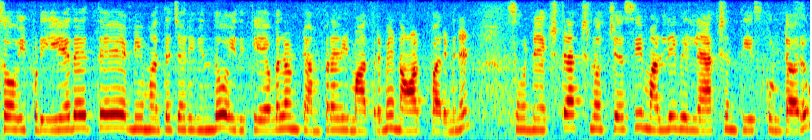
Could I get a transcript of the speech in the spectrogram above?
సో ఇప్పుడు ఏదైతే మీ మధ్య జరిగిందో ఇది కేవలం టెంపరీ మాత్రమే not permanent so next action వచ్చేసి మళ్ళీ వీళ్ళు యాక్షన్ తీసుకుంటారు.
